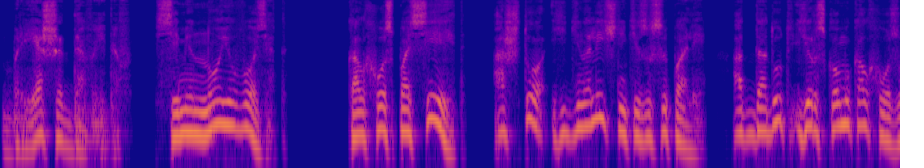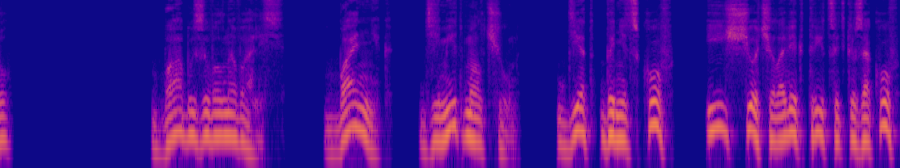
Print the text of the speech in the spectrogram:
Брешет Давыдов. Семенную возят. Колхоз посеет, а что единоличники засыпали, отдадут Ярскому колхозу. Бабы заволновались. Банник, Демид Молчун, дед Донецков и еще человек тридцать казаков,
